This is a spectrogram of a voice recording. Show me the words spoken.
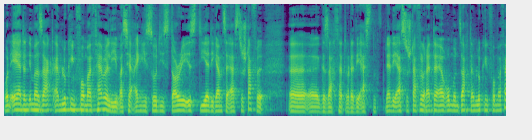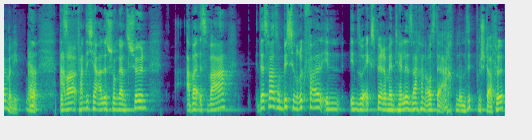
Und er dann immer sagt, I'm looking for my family, was ja eigentlich so die Story ist, die ja die ganze erste Staffel äh, gesagt hat oder die ersten, ja die erste Staffel rennt er herum und sagt, I'm looking for my family. Ja, also, das aber fand ich ja alles schon ganz schön, aber es war das war so ein bisschen Rückfall in, in so experimentelle Sachen aus der achten und siebten Staffel,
